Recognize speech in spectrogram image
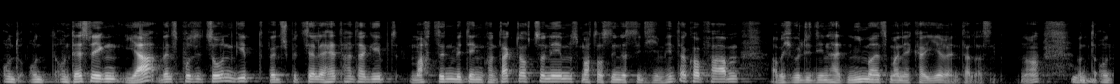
und, und, und deswegen, ja, wenn es Positionen gibt, wenn es spezielle Headhunter gibt, macht Sinn, mit denen Kontakt aufzunehmen. Es macht auch Sinn, dass die dich im Hinterkopf haben, aber ich würde denen halt niemals meine Karriere hinterlassen. Ne? Und, und,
